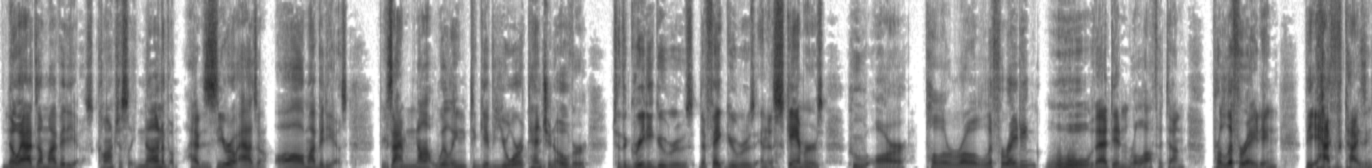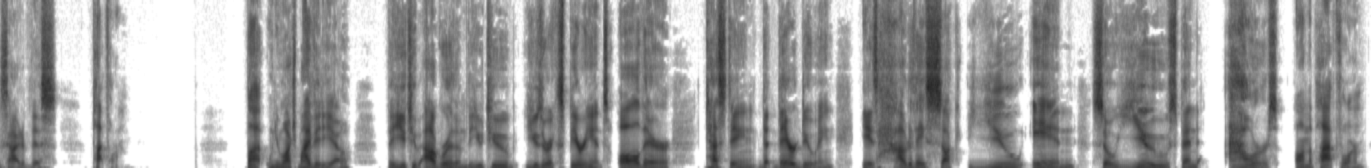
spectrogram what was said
No ads on my videos, consciously, none of them. I have zero ads on all my videos because I am not willing to give your attention over to the greedy gurus, the fake gurus, and the scammers who are proliferating. Whoa, that didn't roll off the tongue. Proliferating the advertising side of this platform. But when you watch my video, the YouTube algorithm, the YouTube user experience, all their testing that they're doing is how do they suck you in so you spend hours on the platform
